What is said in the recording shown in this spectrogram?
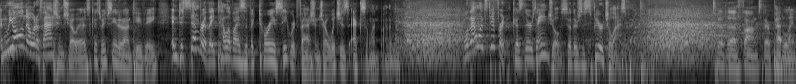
And we all know what a fashion show is because we've seen it on TV. In December, they televised the Victoria's Secret fashion show, which is excellent, by the way. well, that one's different because there's angels, so there's a spiritual aspect to the thongs they're peddling.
